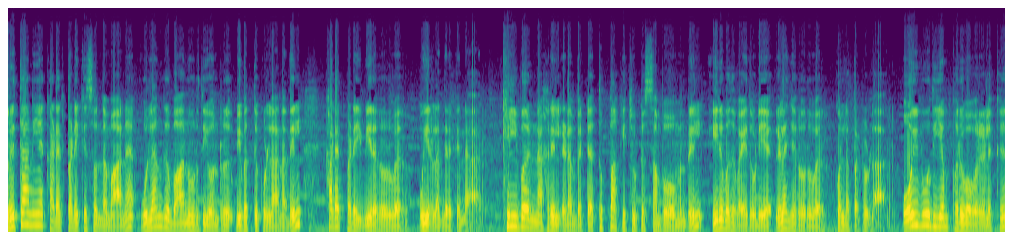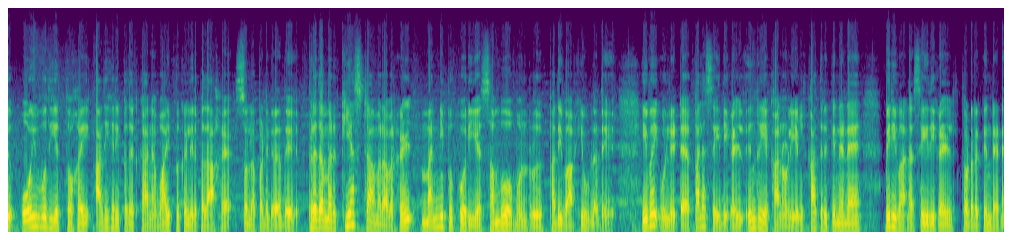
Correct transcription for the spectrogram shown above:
பிரித்தானிய கடற்படைக்கு சொந்தமான உலங்கு வானூர்தி ஒன்று விபத்துக்குள்ளானதில் கடற்படை வீரர் ஒருவர் உயிரிழந்திருக்கின்றார். கில்பர்ன் நகரில் இடம்பெற்ற துப்பாக்கிச் சூட்டு சம்பவம் ஒன்றில் இருபது வயதுடைய இளைஞர் ஒருவர் கொல்லப்பட்டுள்ளார். ஓய்வூதியம் பெறுபவர்களுக்கு ஓய்வூதிய தொகை அதிகரிப்பதற்கான வாய்ப்புகள் இருப்பதாக சொல்லப்படுகிறது. பிரதமர் கியஸ்டாமர் அவர்கள் மன்னிப்பு கோரிய சம்பவம் ஒன்று பதிவாகியுள்ளது இவை உள்ளிட்ட பல செய்திகள் இன்றைய காணொளியில் காத்திருக்கின்றன. விரிவான செய்திகள் தொடர்கின்றன.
